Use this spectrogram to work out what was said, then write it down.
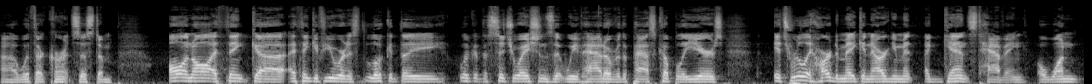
uh, with our current system. All in all, I think uh, I think if you were to look at the look at the situations that we've had over the past couple of years, it's really hard to make an argument against having a one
